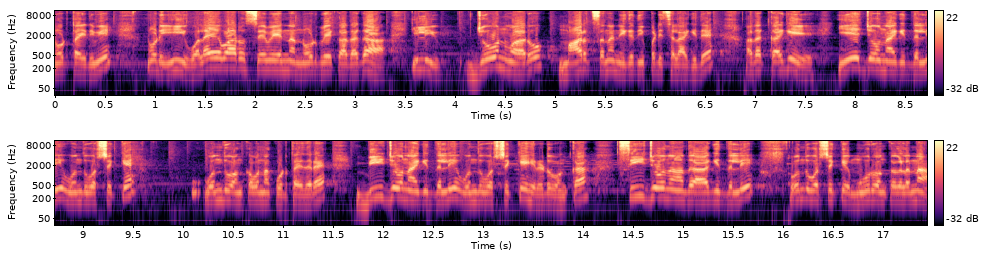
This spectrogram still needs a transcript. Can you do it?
ನೋಡ್ತಾ ಇದ್ದೀವಿ. ನೋಡಿ, ಈ ವಲಯವಾರು ಸೇವೆಯನ್ನು ನೋಡಬೇಕಾದಾಗ ಇಲ್ಲಿ ಜೋನ್ ವಾರು ಮಾರ್ಕ್ಸನ್ನು ನಿಗದಿಪಡಿಸಲಾಗಿದೆ. ಅದಕ್ಕಾಗಿ ಎ ಜೋನ್ ಆಗಿದ್ದಲ್ಲಿ ಒಂದು ವರ್ಷಕ್ಕೆ ಒಂದು ಅಂಕವನ್ನು ಕೊಡ್ತಾ ಇದ್ದಾರೆ. ಬಿ ಜೋನ್ ಆಗಿದ್ದಲ್ಲಿ ಒಂದು ವರ್ಷಕ್ಕೆ ಎರಡು ಅಂಕ. ಸಿ ಜೋನ್ ಆದ ಆಗಿದ್ದಲ್ಲಿ ಒಂದು ವರ್ಷಕ್ಕೆ ಮೂರು ಅಂಕಗಳನ್ನು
